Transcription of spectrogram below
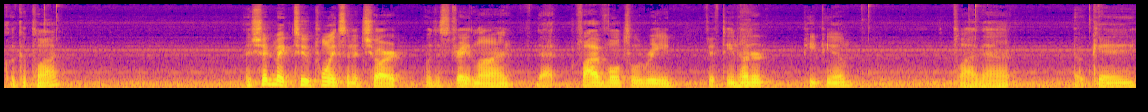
Click apply. It should make two points in a chart with a straight line. That 5 volts will read 1500 ppm. Apply that. Okay.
